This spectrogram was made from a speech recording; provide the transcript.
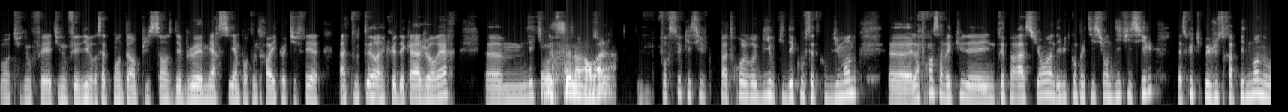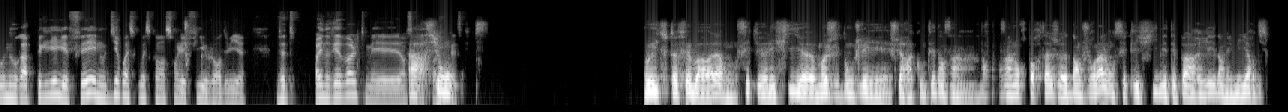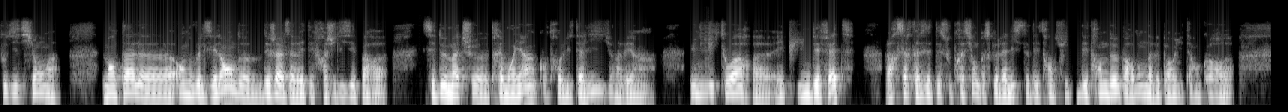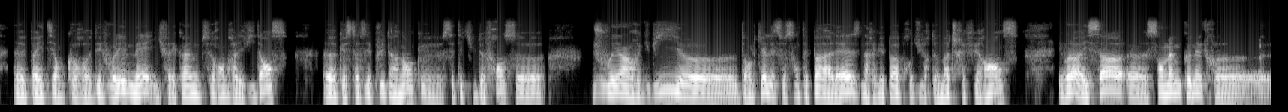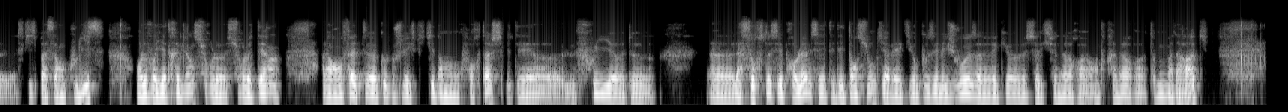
Bon, tu nous fais, tu nous fais vivre cette montée en puissance des Bleus et merci hein, pour tout le travail que tu fais à toute heure avec le décalage horaire. L'équipe de C'est normal pour ceux qui suivent pas trop le rugby ou qui découvrent cette Coupe du Monde, euh, la France a vécu une préparation, un début de compétition difficile. Est-ce que tu peux juste rapidement nous, rappeler les faits et nous dire où est-ce, qu'en sont les filles aujourd'hui? C'est pas une révolte, mais on ah, Oui, tout à fait. Bah, voilà, on sait que les filles, euh, moi je, donc je l'ai, je l'ai raconté dans un, dans un long reportage dans le journal, on sait que les filles n'étaient pas arrivées dans les meilleures dispositions mentale euh, en Nouvelle-Zélande. Déjà, elles avaient été fragilisées par euh, ces deux matchs euh, très moyens contre l'Italie. Il y en avait un, une victoire et puis une défaite. Alors certes, elles étaient sous pression parce que la liste des 38, des 32, pardon, n'avait pas été encore, été dévoilée, mais il fallait quand même se rendre à l'évidence que ça faisait plus d'un an que cette équipe de France jouait un rugby dans lequel elle se sentait pas à l'aise, n'arrivait pas à produire de matchs référence, et voilà, et ça, euh, sans même connaître euh, ce qui se passait en coulisses, on le voyait très bien sur le, sur le terrain. Alors en fait, euh, comme je l'ai expliqué dans mon reportage, c'était le fruit de... la source de ces problèmes, c'était des tensions qui avaient qui opposaient les joueuses avec le sélectionneur entraîneur Thomas Darac.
